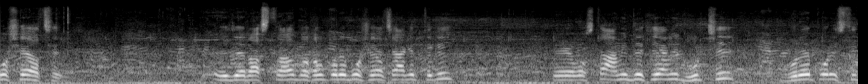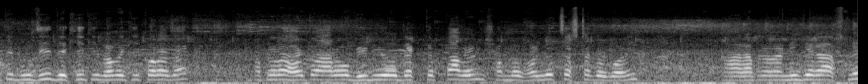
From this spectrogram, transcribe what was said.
বসে আছে। এই যে রাস্তা দখল করে বসে আছে আগের থেকেই। এই অবস্থা, আমি দেখি, আমি ঘুরছি, ঘুরে পরিস্থিতি বুঝি, দেখি কীভাবে কি করা যায়। আপনারা হয়তো আরও ভিডিও দেখতে পাবেন, সম্ভব হলে চেষ্টা করব আমি। আর আপনারা নিজেরা আসলে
